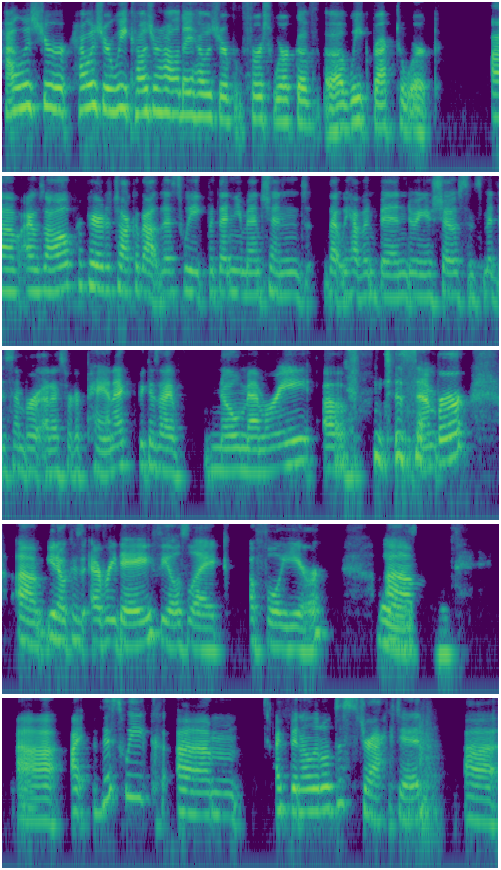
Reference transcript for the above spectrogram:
how was your how was your week? How was your holiday? How was your first work of a uh, week back to work? Um, I was all prepared to talk about this week, but then you mentioned that we haven't been doing a show since mid December, and I sort of panicked because I have no memory of December, um, you know, because every day feels like a full year. Yes. Um, uh, I, this week, um, I've been a little distracted. Uh,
